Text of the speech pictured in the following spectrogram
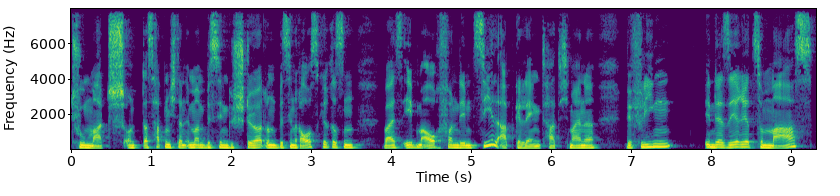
too much. Und das hat mich dann immer ein bisschen gestört und ein bisschen rausgerissen, weil es eben auch von dem Ziel abgelenkt hat. Ich meine, wir fliegen in der Serie zum Mars.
